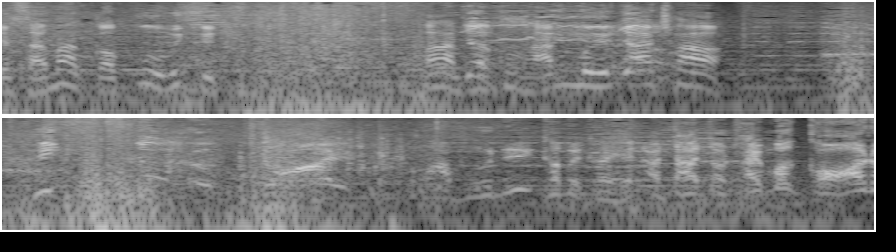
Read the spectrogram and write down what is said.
จะสามารถกอบกู้วิกฤต ต้านทหารหมื่นอาชาฮิว่ามือนี้ข้าไม่เคยเห็นอาจารย์เจ้าไทยมาก่อน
